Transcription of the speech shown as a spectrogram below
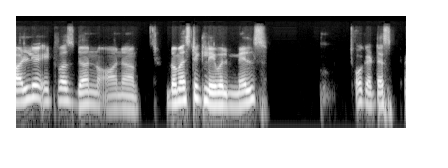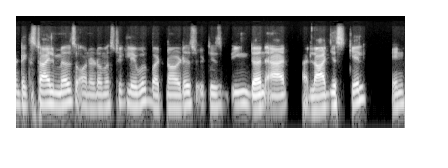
earlier it was done on a domestic level mills. Okay, textile mills on a domestic level, but nowadays it is being done at a larger scale in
